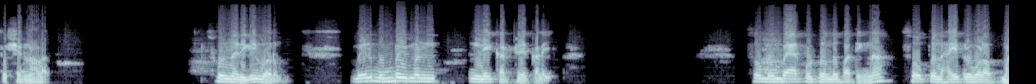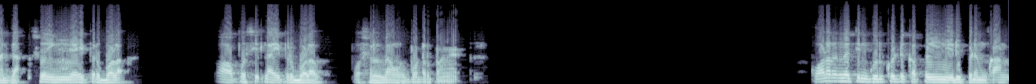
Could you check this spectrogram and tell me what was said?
பொசிஷனால சூரியன் அருகில் வரும். மேலும் மும்பை மண் நிலை கட்டிடக்கலை ஸோ மும்பை ஏர்போர்ட் வந்து பார்த்தீங்கன்னா ஸோ இப்போ இந்த ஹைப்பர்போலா மாதிரி தான். ஸோ இங்கே ஹைப்பர்போலா ஆப்போசிட்ல ஹைப்பர்போலா போர்ஷனில் தான் அவங்க போட்டிருப்பாங்க. கோளரங்கத்தின் குறுக்கோட்டு கப்பலின் இருப்பிடம் காண்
